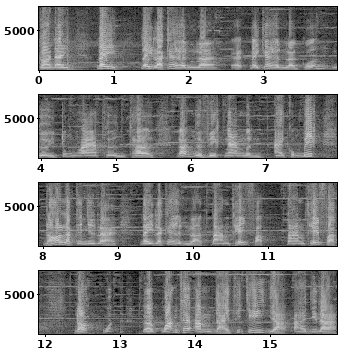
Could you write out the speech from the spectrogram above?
coi đây, đây đây là cái hình là à, đây cái hình là của người Trung Hoa thường thờ. Đó người Việt Nam mình ai cũng biết. Đó là cái như là đây là cái hình là Tam Thế Phật Tam Thế Phật. Đó quán, à, quán thế âm đại thế chí và a di đà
